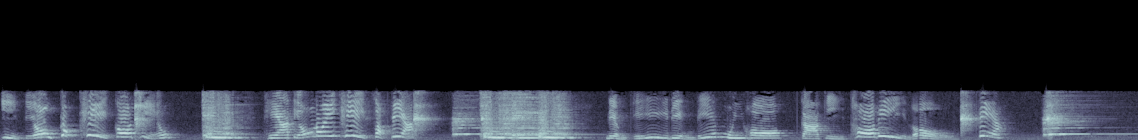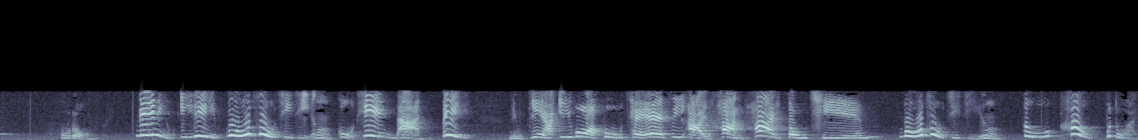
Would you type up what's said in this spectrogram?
院中国起歌唱，听中雷起作兵，令伊令脸梅花，家己托米路顶。芙蓉，你娘以你母子之情，故天难比。娘家以我夫妻之爱，瀚海动情，母子之情。都口不断，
